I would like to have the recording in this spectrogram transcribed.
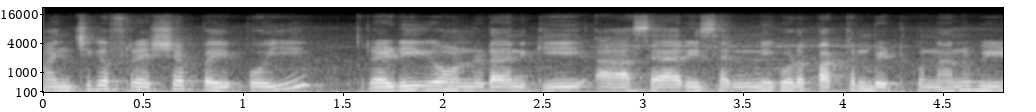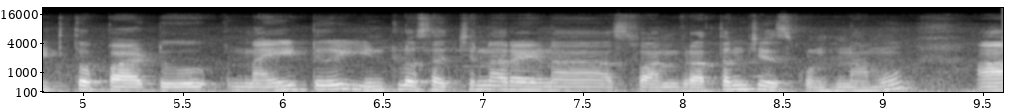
మంచిగా ఫ్రెష్ అప్ అయిపోయి రెడీగా ఉండడానికి ఆ శారీస్ అన్నీ కూడా పక్కన పెట్టుకున్నాను. వీటితో పాటు నైట్ ఇంట్లో సత్యనారాయణ స్వామి వ్రతం చేసుకుంటున్నాము. ఆ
